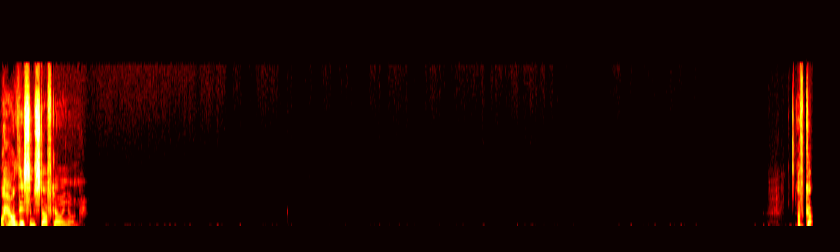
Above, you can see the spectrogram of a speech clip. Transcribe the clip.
Wow, there's some stuff going on. I've got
